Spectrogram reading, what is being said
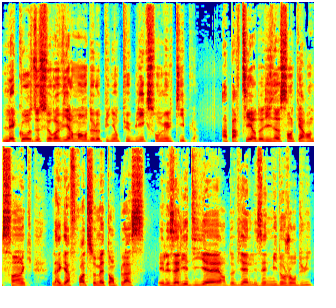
Les causes de ce revirement de l'opinion publique sont multiples. À partir de 1945, la guerre froide se met en place et les alliés d'hier deviennent les ennemis d'aujourd'hui.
